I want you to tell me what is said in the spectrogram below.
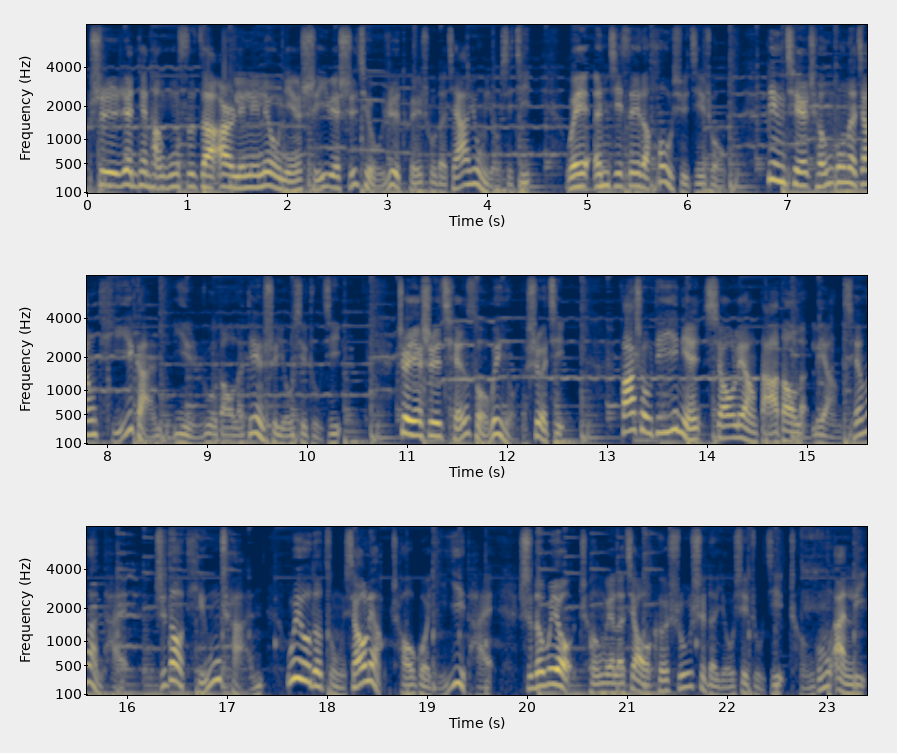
是任天堂公司在2006年11月19日推出的家用游戏机，为 NGC 的后续机种，并且成功的将体感引入到了电视游戏主机，这也是前所未有的设计。发售第一年销量达到了两千万台，直到停产，Will 的总销量超过一亿台，使得 Will 成为了教科书式的游戏主机成功案例。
